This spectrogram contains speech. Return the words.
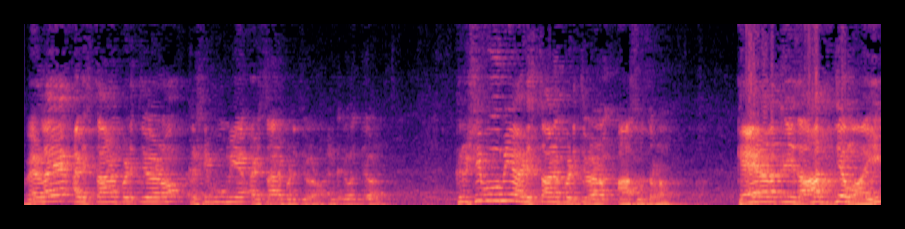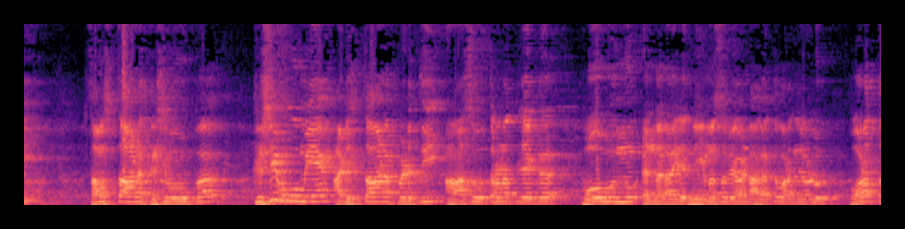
വിളയെ അടിസ്ഥാനപ്പെടുത്തി വേണോ കൃഷിഭൂമിയെ അടിസ്ഥാനപ്പെടുത്തി വേണോ? എന്റെ ചോദ്യമാണ്. കൃഷിഭൂമിയെ അടിസ്ഥാനപ്പെടുത്തി വേണം ആസൂത്രണം. കേരളത്തിൽ ഇതാദ്യമായി സംസ്ഥാന കൃഷി വകുപ്പ് കൃഷിഭൂമിയെ അടിസ്ഥാനപ്പെടുത്തി ആസൂത്രണത്തിലേക്ക് പോകുന്നു എന്ന കാര്യം നിയമസഭയോട് അകത്ത് പറഞ്ഞുള്ളൂ ഉള്ളൂ പുറത്ത്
